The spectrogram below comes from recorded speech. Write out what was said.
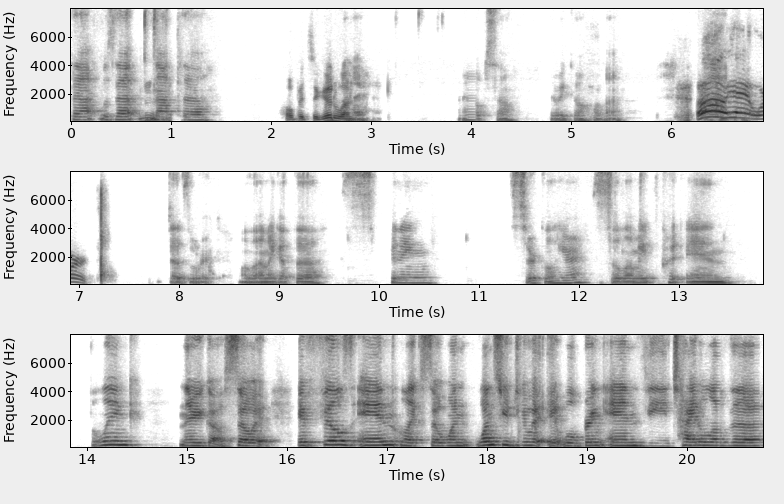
that, was that Mm. not the, Hope it's a good one. okay. I hope so. There we go, hold on. Oh, yeah, it worked. does work. Hold on, I got the spinning circle here. So let me put in the link. And there you go. So it it fills in like so when once you do it, it will bring in the title of the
